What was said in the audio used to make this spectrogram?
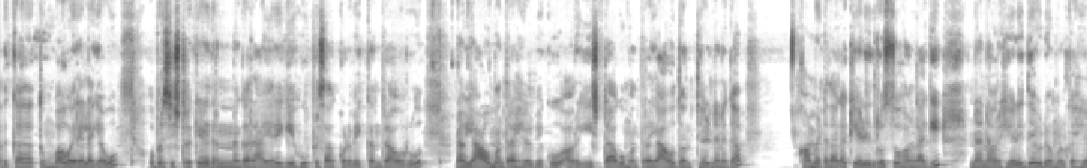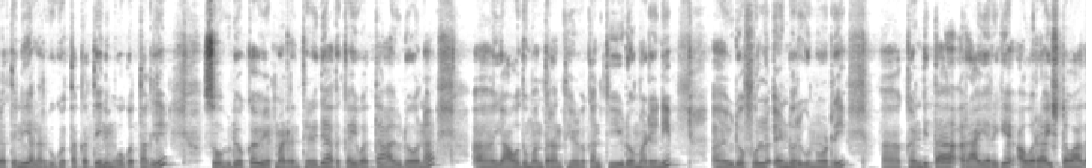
ಅದಕ್ಕೆ ತುಂಬ ವೈರಲ್ ಆಗ್ಯಾವು. ಒಬ್ಬರು ಸಿಸ್ಟರ್ ಕೇಳಿದ್ರು ನನಗೆ, ರಾಯರಿಗೆ ಹೂ ಪ್ರಸಾದ ಕೊಡ್ಬೇಕಂದ್ರೆ ಅವರು ನಾವು ಯಾವ ಮಂತ್ರ ಹೇಳಬೇಕು? ಅವ್ರಿಗೆ ಇಷ್ಟ ಆಗೋ ಮಂತ್ರ ಯಾವುದು? ಅಂಥೇಳಿ ನನಗೆ ಕಾಮೆಂಟ್ದಾಗ ಕೇಳಿದರು. ಸೊ ಹಾಗಾಗಿ ನಾನು ಅವ್ರು ಹೇಳಿದ್ದೆ ವಿಡಿಯೋ ಮೂಲಕ ಹೇಳ್ತೀನಿ. ಎಲ್ಲರಿಗೂ ಗೊತ್ತಾಕತಿ, ನಿಮಗೂ ಗೊತ್ತಾಗಲಿ. ಸೊ ವಿಡಿಯೋಕ್ಕೆ ವೇಟ್ ಮಾಡ್ರಿ ಅಂತ ಹೇಳಿದೆ ಅದಕ್ಕೆ ಇವತ್ತು ಆ ವಿಡಿಯೋನ ಯಾವುದು ಮಂತ್ರ ಅಂತ ಹೇಳ್ಬೇಕಂತ ಈ ವಿಡಿಯೋ ಮಾಡೀನಿ. ವಿಡಿಯೋ ಫುಲ್ ಎಂಡ್ವರೆಗೂ ನೋಡಿರಿ. ಖಂಡಿತ ರಾಯರಿಗೆ ಅವರ ಇಷ್ಟವಾದ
